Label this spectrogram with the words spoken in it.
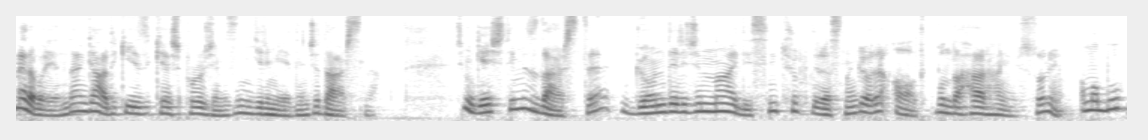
Merhaba yeniden geldik Easy Cash projemizin 27. dersine. Şimdi geçtiğimiz derste göndericinin ID'sini Türk lirasına göre aldık. Bunda herhangi bir sorun yok. Ama bu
